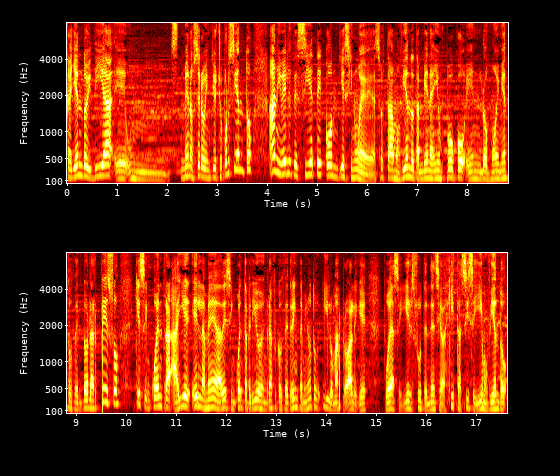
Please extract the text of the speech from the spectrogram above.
cayendo hoy día eh, un menos 0,28% a niveles de 7,19. Eso estábamos viendo también ahí un poco en los movimientos del dólar peso, que se encuentra ahí en la media de 50 periodos en gráficos de 30 minutos y lo más probable que pueda seguir su tendencia bajista si seguimos viendo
